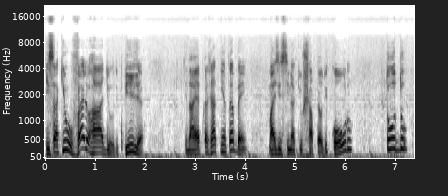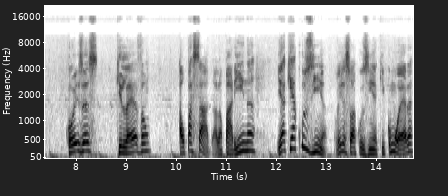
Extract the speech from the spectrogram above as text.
Isso aqui, o velho rádio de pilha, que na época já tinha também. Mas em cima aqui o chapéu de couro, tudo coisas que levam ao passado. A lamparina, e aqui é a cozinha. Veja só a cozinha aqui, como era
